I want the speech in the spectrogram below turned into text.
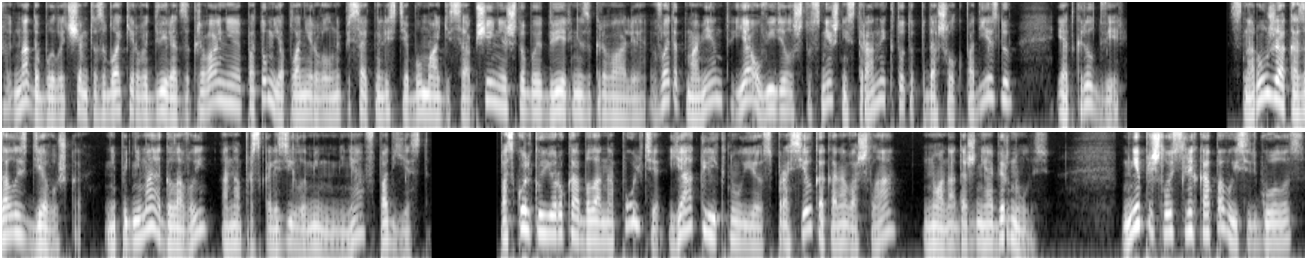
надо было чем-то заблокировать дверь от закрывания, потом я планировал написать на листе бумаги сообщение, чтобы дверь не закрывали. В этот момент я увидел, что с внешней стороны кто-то подошел к подъезду и открыл дверь. Снаружи оказалась девушка. Не поднимая головы, она проскользила мимо меня в подъезд. Поскольку ее рука была на пульте, я окликнул ее, спросил, как она вошла, но она даже не обернулась. Мне пришлось слегка повысить голос.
